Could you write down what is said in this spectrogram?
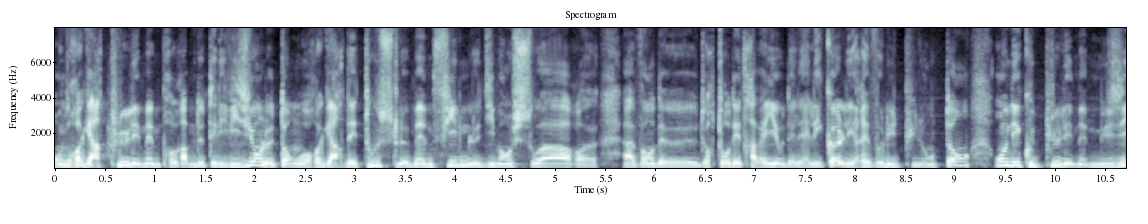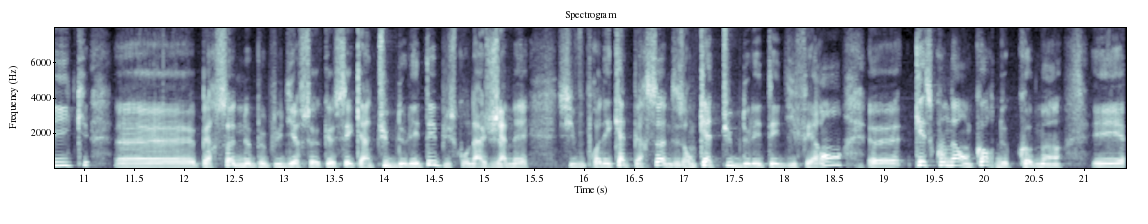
on ne regarde plus les mêmes programmes de télévision. Le temps où on regardait tous le même film le dimanche soir avant de, retourner travailler ou d'aller à l'école est révolu depuis longtemps. On n'écoute plus les mêmes musiques. personne ne peut plus dire ce que c'est qu'un tube de l'été, puisqu'on n'a jamais, si vous prenez quatre personnes, elles ont quatre tubes de l'été différents. Qu'est-ce qu'on a encore de commun? Et,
